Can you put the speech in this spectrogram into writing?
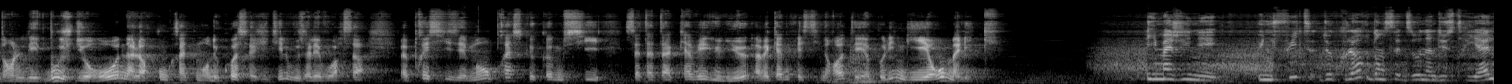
dans les Bouches du Rhône. Alors concrètement, de quoi s'agit-il? Vous allez voir ça euh, précisément, presque comme si cette attaque avait eu lieu avec Anne-Christine Roth et Apolline Guillerot-Malik. Imaginez une fuite de chlore dans cette zone industrielle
